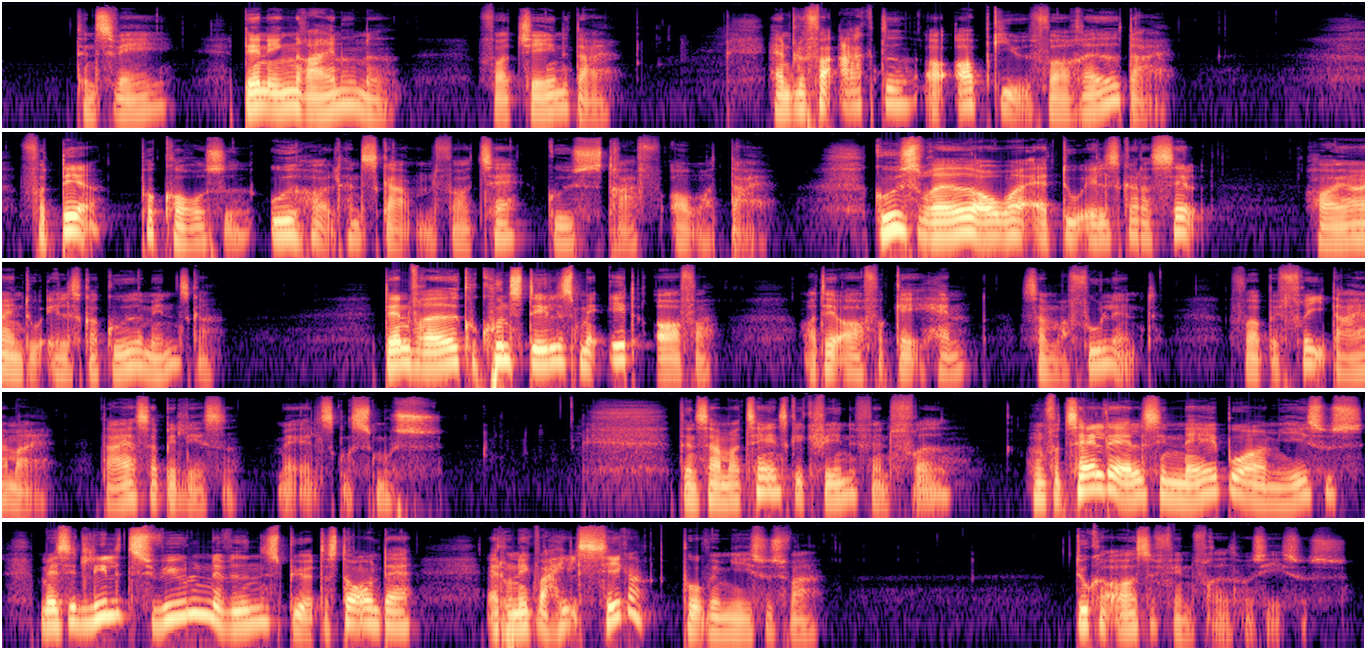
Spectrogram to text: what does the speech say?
den svage, den ingen regnede med, for at tjene dig. Han blev foragtet og opgivet for at redde dig, For der på korset udholdt han skammen for at tage Guds straf over dig. Guds vrede over, at du elsker dig selv, højere end du elsker Gud og mennesker. Den vrede kunne kun stilles med ét offer, og det offer gav han, som var fuldendt, for at befri dig og mig, der er så belæsset med alskens smus. Den samaritanske kvinde fandt fred. Hun fortalte alle sine naboer om Jesus. Med sit lille tvivlende vidnesbyrd, der står endda, at hun ikke var helt sikker på, hvem Jesus var. Du kan også finde fred hos Jesus.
